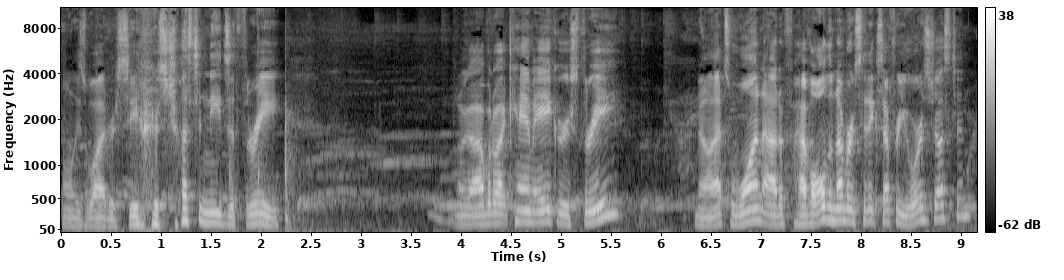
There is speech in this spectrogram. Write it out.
all these wide receivers. Justin needs a three. Oh what about Cam Akers? Three? No, that's one out of. Have all the numbers hit except for yours, Justin?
